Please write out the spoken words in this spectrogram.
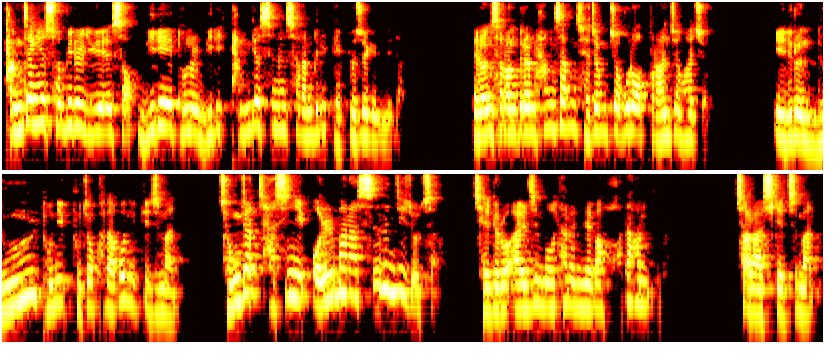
당장의 소비를 위해서 미래의 돈을 미리 당겨 쓰는 사람들이 대표적입니다. 이런 사람들은 항상 재정적으로 불안정하죠. 이들은 늘 돈이 부족하다고 느끼지만 정작 자신이 얼마나 쓰는지조차 제대로 알지 못하는 예가 허다합니다. 잘 아시겠지만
